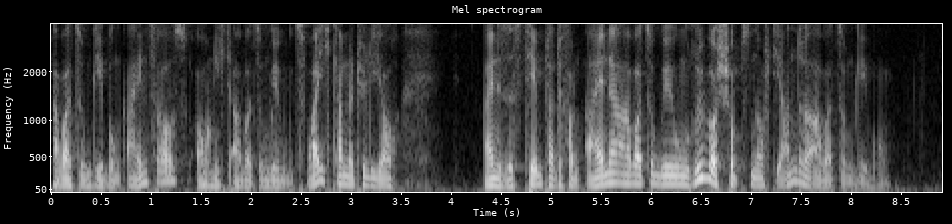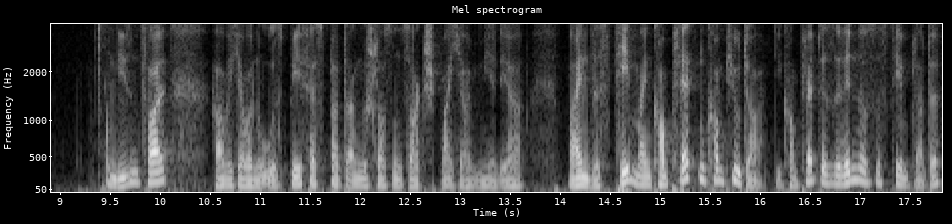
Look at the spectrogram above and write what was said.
Arbeitsumgebung 1 aus, auch nicht Arbeitsumgebung 2. Ich kann natürlich auch eine Systemplatte von einer Arbeitsumgebung rüberschubsen auf die andere Arbeitsumgebung. In diesem Fall habe ich aber eine USB-Festplatte angeschlossen und sage, speichere mir der, mein System, meinen kompletten Computer, die komplette Windows-Systemplatte,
